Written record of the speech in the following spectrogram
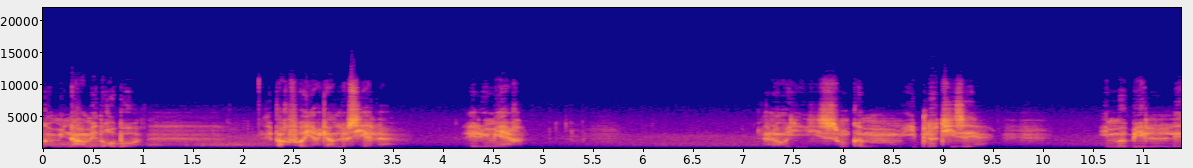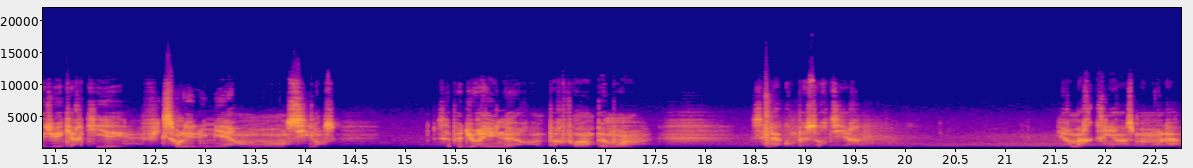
comme une armée de robots. Et parfois ils regardent le ciel, les lumières. Alors ils sont comme hypnotisés, les yeux écarquillés, fixant les lumières en, en silence. Ça peut durer une heure, parfois un peu moins. C'est là qu'on peut sortir. Ils remarquent rien à ce moment-là.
